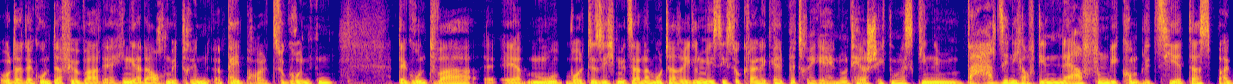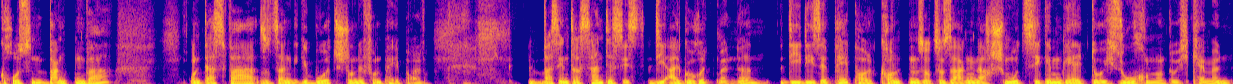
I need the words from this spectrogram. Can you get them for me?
oder der Grund dafür war, der hing ja da auch mit drin, PayPal zu gründen. Der Grund war, er wollte sich mit seiner Mutter regelmäßig so kleine Geldbeträge hin und her schicken. Und es ging ihm wahnsinnig auf die Nerven, wie kompliziert das bei großen Banken war. Und das war sozusagen die Geburtsstunde von PayPal. Was interessant ist, ist die Algorithmen, ne, die diese PayPal-Konten sozusagen nach schmutzigem Geld durchsuchen und durchkämmen.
